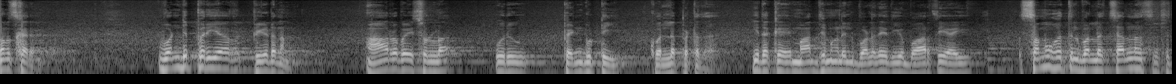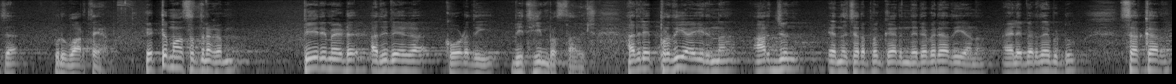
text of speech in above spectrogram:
നമസ്കാരം. വണ്ടിപ്പെരിയാർ പീഡനം. ആറ് വയസ്സുള്ള ഒരു പെൺകുട്ടി കൊല്ലപ്പെട്ടത്. ഇതൊക്കെ മാധ്യമങ്ങളിൽ വളരെയധികം വാർത്തയായി സമൂഹത്തിൽ വല്ല ചലനം സൃഷ്ടിച്ച ഒരു വാർത്തയാണ്. എട്ട് മാസത്തിനകം പീരുമേട് അതിവേഗ കോടതി വിധിയും പ്രസ്താവിച്ചു. അതിലെ പ്രതിയായിരുന്ന അർജുൻ എന്ന ചെറുപ്പക്കാരൻ നിരപരാധിയാണ്. അയാളെ വെറുതെ വിട്ടു. സർക്കാർ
